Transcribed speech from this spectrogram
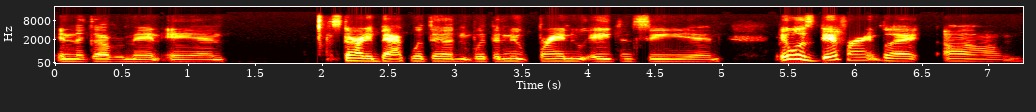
in the government and started back with a with a new brand new agency and it was different but um,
